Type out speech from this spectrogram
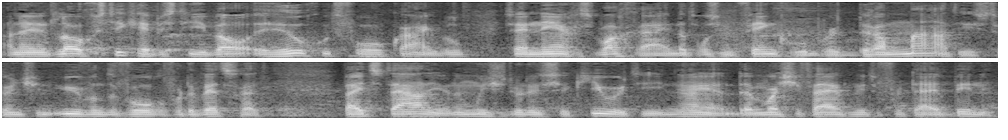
Alleen het logistiek hebben ze hier wel heel goed voor elkaar. Ik bedoel, zijn nergens wachtrijen. Dat was in Vancouver dramatisch. Stond je een uur van tevoren voor de wedstrijd bij het stadion. Dan moest je door de security. Nou ja, dan was je vijf minuten voor tijd binnen.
